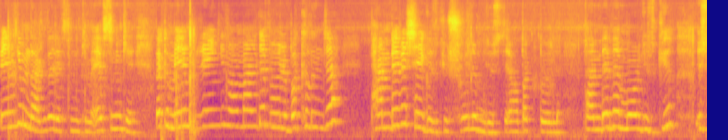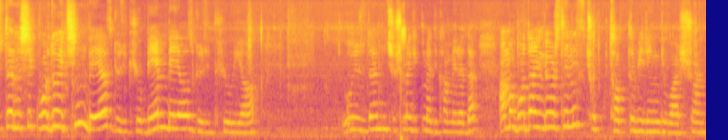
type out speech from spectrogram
Benimki mi daha güzel Efsun'unki mi? Efsun'unki. Bakın benim rengi normalde böyle bakılınca pembe ve şey gözüküyor. Şöyle mi gösteriyor? Bak böyle. Pembe ve mor gözüküyor. Üstten ışık vurduğu için beyaz gözüküyor. Bembeyaz gözüküyor ya. O yüzden hiç hoşuma gitmedi kamerada. Ama buradan görseniz çok tatlı bir rengi var şu an.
